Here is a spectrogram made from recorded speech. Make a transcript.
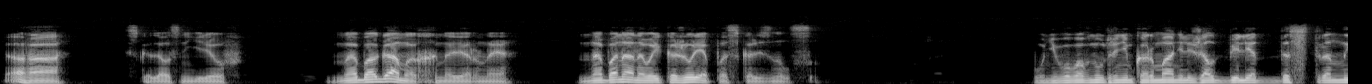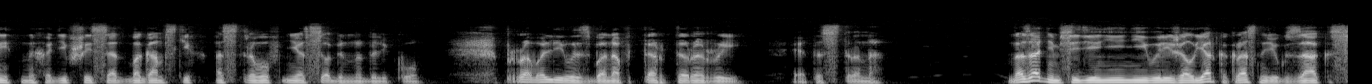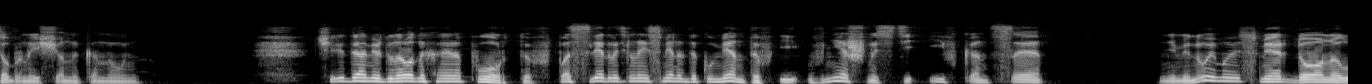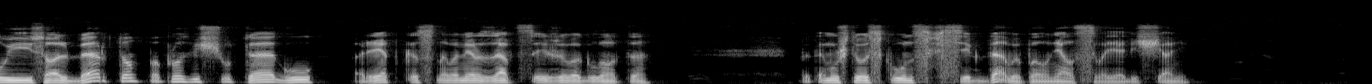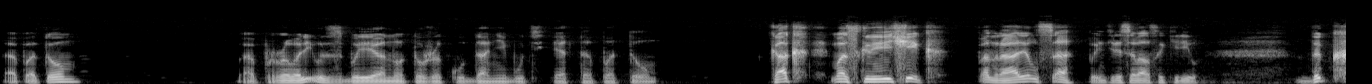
Ага, сказал Снегирев. На богамах, наверное, на банановой кожуре поскользнулся. У него во внутреннем кармане лежал билет до страны, находившейся от Багамских островов не особенно далеко. Провалилась бы она в тартарары, эта страна. На заднем сиденье Нивы лежал ярко-красный рюкзак, собранный еще накануне. Череда международных аэропортов, последовательная смена документов и внешности, и в конце неминуемая смерть дона Луиса Альберто по прозвищу Тегу, редкостного мерзавца и живоглота потому что Скунс всегда выполнял свои обещания. А потом а провалилось бы и оно тоже куда-нибудь это потом. Как москвичик понравился, поинтересовался Кирилл. Дык,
